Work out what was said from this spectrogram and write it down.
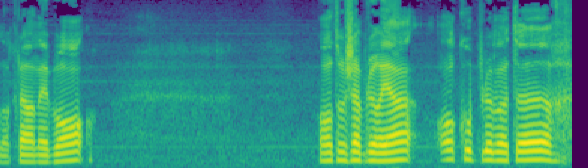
donc là on est bon. On touche à plus rien, on coupe le moteur.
